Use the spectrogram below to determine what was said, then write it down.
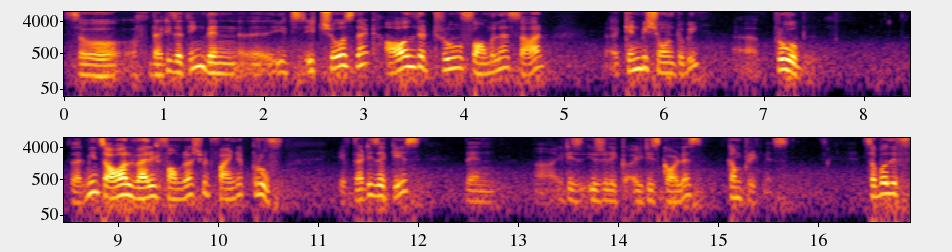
So that is the thing then uh, it shows that all the true formulas are uh, can be shown to be provable. So that means all valid formulas should find a proof if that is the case then it is usually it is called as completeness. Suppose if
